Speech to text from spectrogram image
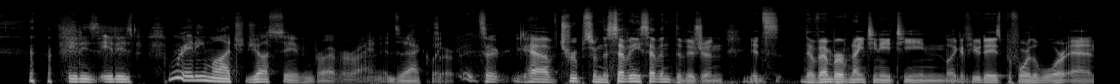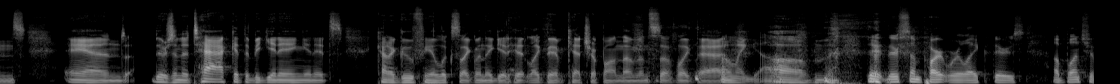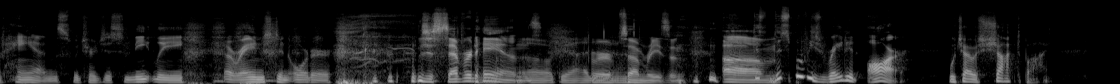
It is it is pretty much just Saving Private Ryan. Exactly. So, so you have troops from the 77th Division. It's November of 1918, like a few days before the war ends, and there's an attack at the beginning, and it's kind of goofy. It looks like when they get hit, like they have ketchup on them and stuff like that. Oh my god. Um, there, there's some part where like there's a bunch of hands which are just neatly arranged in order. just severed hands Oh god. for some reason. This, Um, this movie's rated R, which I was shocked by.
